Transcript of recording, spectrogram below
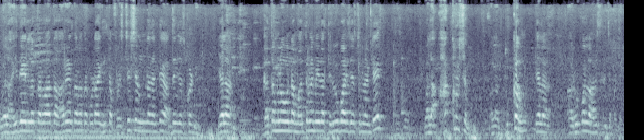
ఇవాళ ఐదేళ్ళ తర్వాత ఆరేళ్ళ తర్వాత కూడా ఇంత ఫ్రస్ట్రేషన్ ఉన్నదంటే అర్థం చేసుకోండి. ఇలా గతంలో ఉన్న మంత్రుల మీద తిరుగుబాటు చేస్తున్నారంటే వాళ్ళ ఆక్రోశం వాళ్ళ దుఃఖం ఇలా ఆ రూపంలో ఆవిష్కరించబడ్డాయి.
